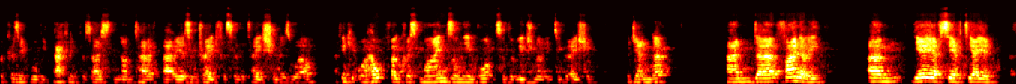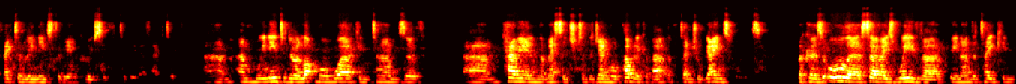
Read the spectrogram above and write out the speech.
because it will be tackling precisely non-tariff barriers and trade facilitation as well. I think it will help focus minds on the importance of the regional integration agenda. And uh, finally, um, the AFCFTA effectively needs to be inclusive to be effective. Um, and we need to do a lot more work in terms of um, carrying the message to the general public about the potential gains for this. Because all the surveys we've uh, been undertaking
